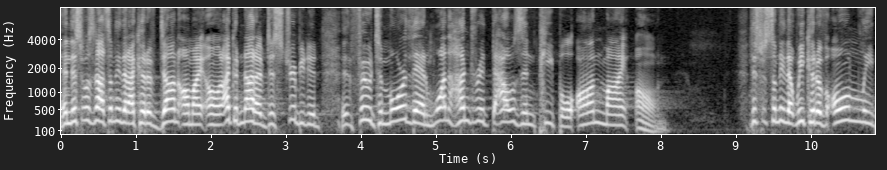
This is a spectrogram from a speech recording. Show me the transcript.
And this was not something that I could have done on my own. I could not have distributed uh, food to more than 100,000 people on my own. This was something that we could have only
